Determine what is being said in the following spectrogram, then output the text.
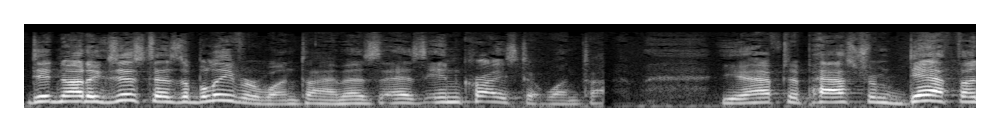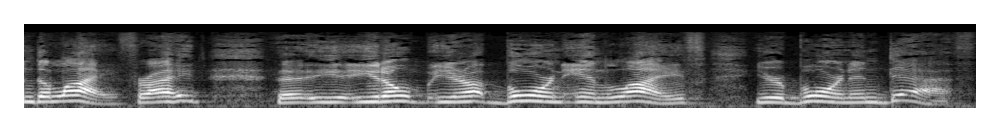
did not exist as a believer one time, as, as in Christ at one time. You have to pass from death unto life, right? You don't, you're not born in life, you're born in death,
